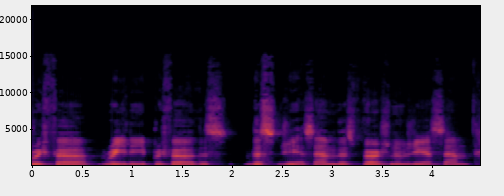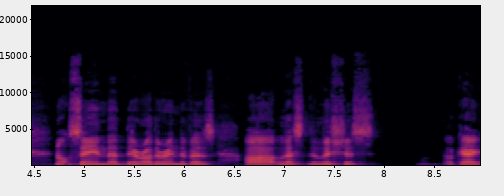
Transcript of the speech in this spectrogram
prefer really prefer this this GSM, this version of GSM. Not saying that their other endeavors are less delicious, okay,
